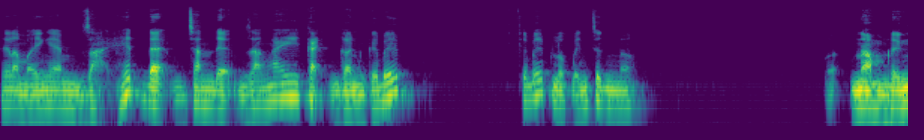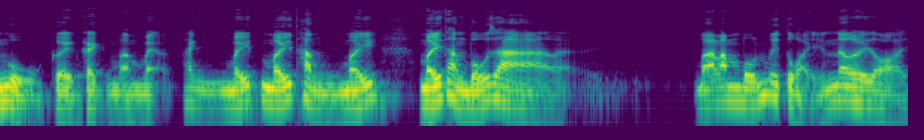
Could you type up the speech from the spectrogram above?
Thế là mấy anh em giải hết đệm, chăn đệm ra ngay cạnh gần cái bếp. Cái bếp luộc bánh trưng đó. Nằm đấy ngủ, cười khạch mà mẹ thanh, mấy mấy thằng, mấy mấy thằng bố già, ba năm bốn mươi tuổi đến nơi rồi.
